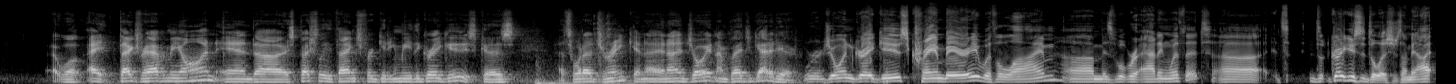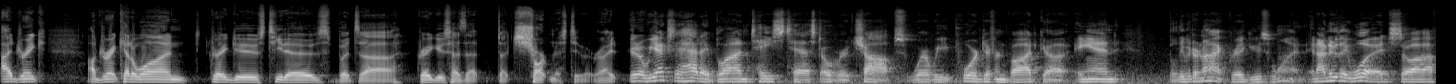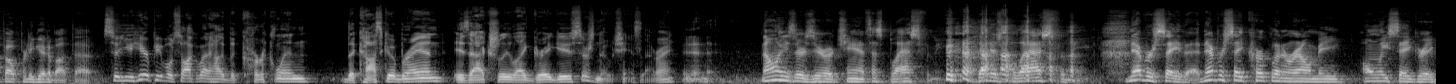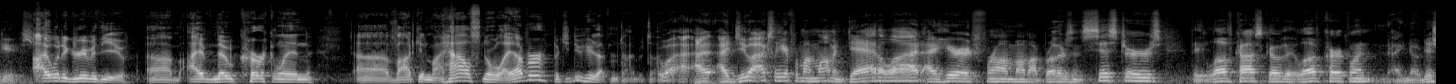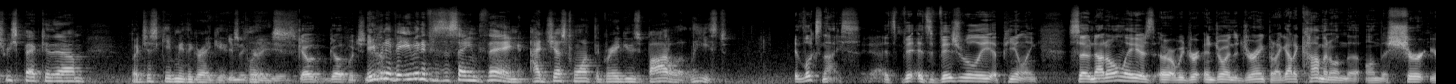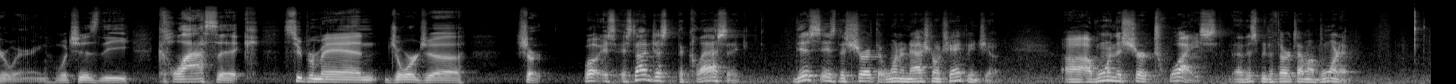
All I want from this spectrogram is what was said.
Uh, well, hey, thanks for having me on, and uh, especially thanks for getting me the Grey Goose because that's what I drink and I, and I enjoy it, and I'm glad you got it here. We're enjoying Grey Goose. Cranberry with a lime um, is what we're adding with it. Uh, it's Grey Goose is delicious. I mean, I, I, drink, I'll drink Ketel One, Grey Goose, Tito's, but uh, Grey Goose has that, that sharpness to it, right? You know, we actually had a blind taste test over at Chops where we poured different vodka and believe it or not, Grey Goose won. And I knew they would, so I felt pretty good about that. So you hear people talk about how the Kirkland, the Costco brand, is actually like Grey Goose. There's no chance of that, right? Not only is there zero chance, that's blasphemy. that is blasphemy. Never say that. Never say Kirkland around me. Only say Grey Goose. I would agree with you. Um, I have no Kirkland uh, vodka in my house, nor will I ever. But you do hear that from time to time. Well, I, I do. I actually hear it from my mom and dad a lot. I hear it from uh, my brothers and sisters. They love Costco. They love Kirkland. I no disrespect to them, but just give me the Grey Goose, please. Grey Goose. Go, go with what you even know. if even if it's the same thing, I just want the Grey Goose bottle at least. It looks nice. It it's it's visually appealing. So not only is, are we dr- enjoying the drink, but I got to comment on the on the shirt you're wearing, which is the classic Superman Georgia shirt. Well, it's, it's not just the classic. This is the shirt that won a national championship. Uh, I've worn this shirt twice. Uh, this will be the third time I've worn it.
